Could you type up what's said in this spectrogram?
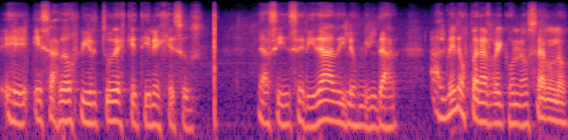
eh, esas dos virtudes que tiene Jesús, la sinceridad y la humildad, al menos para reconocerlo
